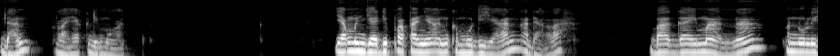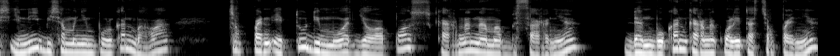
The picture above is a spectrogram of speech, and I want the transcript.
dan layak dimuat. Yang menjadi pertanyaan kemudian adalah bagaimana penulis ini bisa menyimpulkan bahwa cerpen itu dimuat Jawa Pos karena nama besarnya dan bukan karena kualitas cerpennya?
